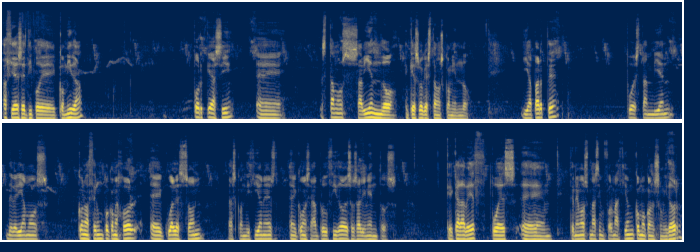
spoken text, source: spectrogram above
hacia ese tipo de comida porque así eh, estamos sabiendo qué es lo que estamos comiendo. Y aparte, pues también deberíamos conocer un poco mejor eh, cuáles son las condiciones, eh, cómo se han producido esos alimentos. Que cada vez pues tenemos más información como consumidor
